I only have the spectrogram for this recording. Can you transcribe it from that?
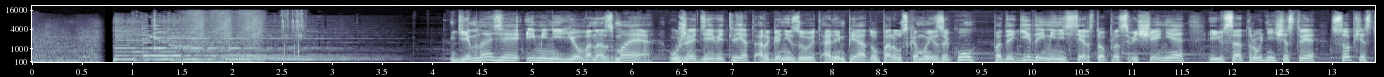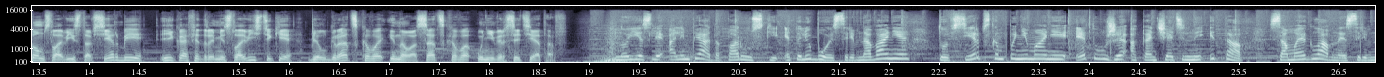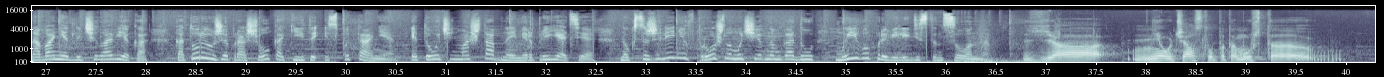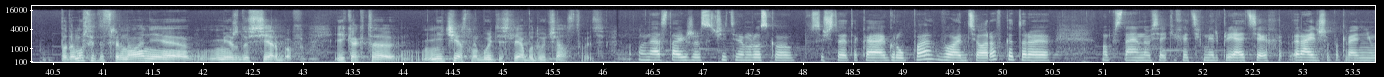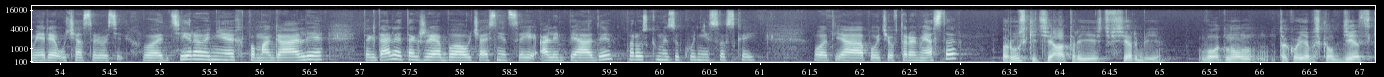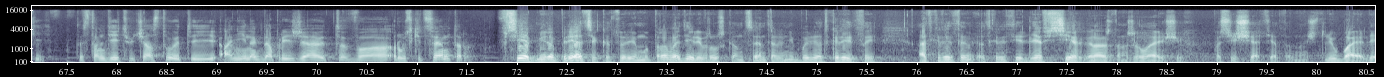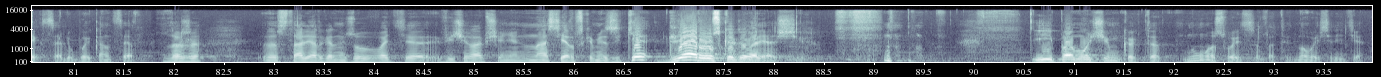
Гимназия имени Йована Змая уже 9 лет организует Олимпиаду по русскому языку под эгидой Министерства просвещения и в сотрудничестве с Обществом славистов Сербии и кафедрами славистики Белградского и Новосадского университетов. Но если Олимпиада по-русски – это любое соревнование, то в сербском понимании это уже окончательный этап, самое главное соревнование для человека, который уже прошел какие-то испытания. Это очень масштабное мероприятие, но, к сожалению, в прошлом учебном году мы его провели дистанционно. Я не участвовал, потому что потому что это соревнование между сербов. И как-то нечестно будет, если я буду участвовать. У нас также с учителем русского существует такая группа волонтеров, которые мы постоянно на всяких этих мероприятиях, раньше, по крайней мере, участвовали в этих волонтированиях, помогали и так далее. Также я была участницей Олимпиады по русскому языку НИСовской. Вот, я получила второе место. Русский театр есть в Сербии. Вот, но он такой, я бы сказал, детский. То есть там дети участвуют, и они иногда приезжают в русский центр. Все мероприятия, которые мы проводили в русском центре, они были открыты, открыты, открыты для всех граждан, желающих посещать это. Значит, любая лекция, любой концерт. Даже э, стали организовывать э, вечера общения на сербском языке для русскоговорящих. И помочь им как-то ну, освоиться в этой новой среде.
